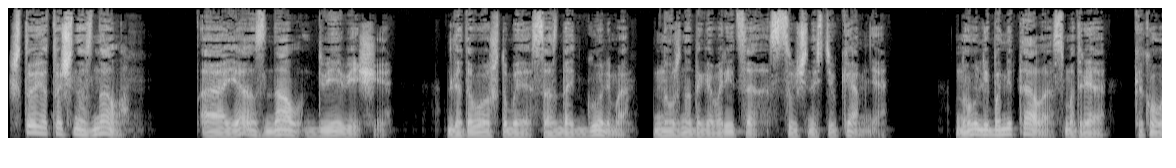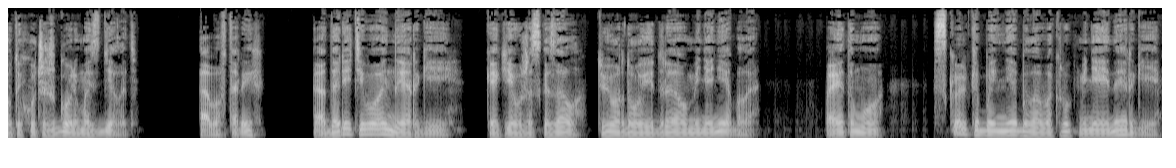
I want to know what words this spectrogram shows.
Что я точно знал? А я знал две вещи. Для того, чтобы создать голема, нужно договориться с сущностью камня. Ну, либо металла, смотря какого ты хочешь голема сделать. А во-вторых, одарить его энергией. Как я уже сказал, твердого ядра у меня не было — Поэтому, сколько бы ни было вокруг меня энергии,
